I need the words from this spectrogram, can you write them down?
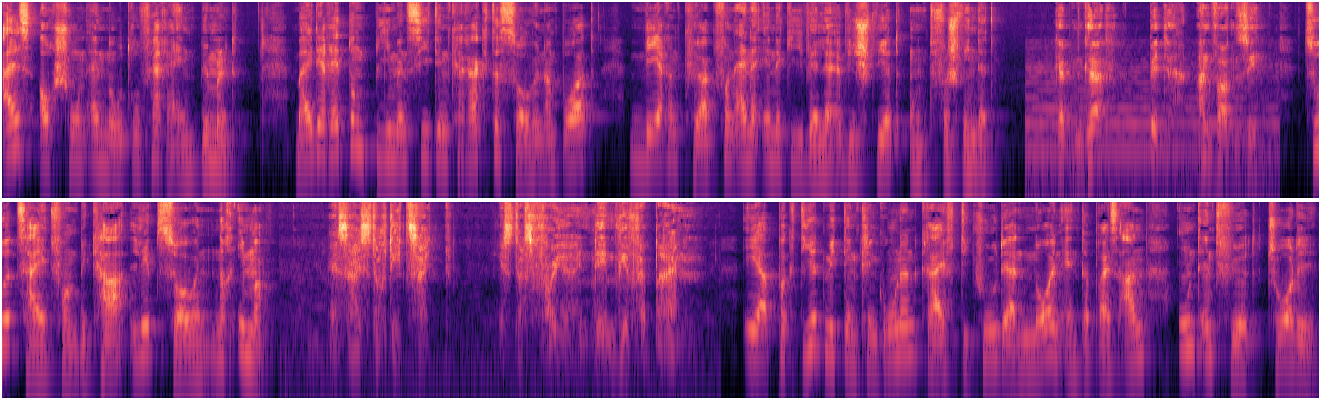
als auch schon ein Notruf hereinbimmelt. Bei der Rettung beamen sie den Charakter Sovereign an Bord, während Kirk von einer Energiewelle erwischt wird und verschwindet. Captain Kirk, bitte, antworten Sie. Zur Zeit von BK lebt Soren noch immer. Es heißt doch, die Zeit ist das Feuer, in dem wir verbrennen. Er paktiert mit den Klingonen, greift die Crew der neuen Enterprise an und entführt Jordi.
